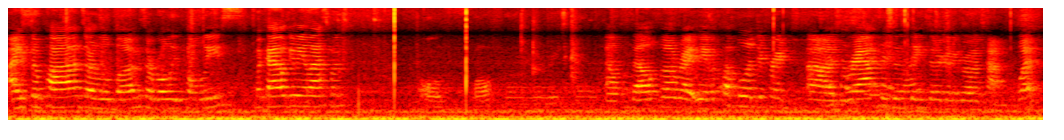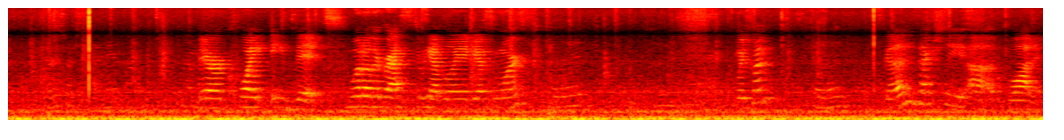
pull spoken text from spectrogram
Isopods, are little bugs, are roly-polies. Mikhail, give me a last one. Alfalfa, whatever. Alfalfa, right. We have a couple of different uh, grasses and things that are going to grow on top. What? There are quite a bit. What other grasses do we have, Luana? Do you have some more? Which one? Scud is actually uh, aquatic.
